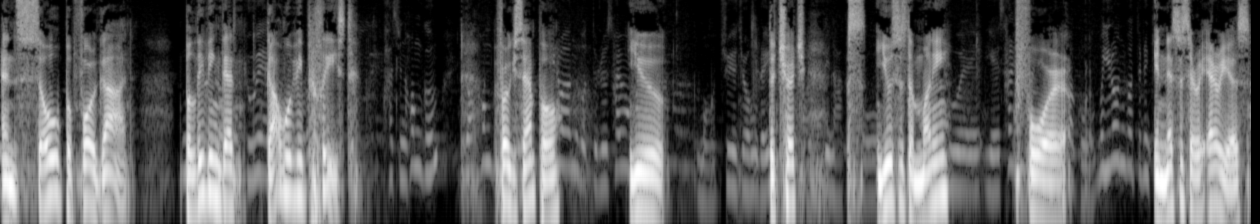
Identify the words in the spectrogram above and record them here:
and so before God, believing that God will be pleased. For example, you the church uses the money for in necessary areas.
